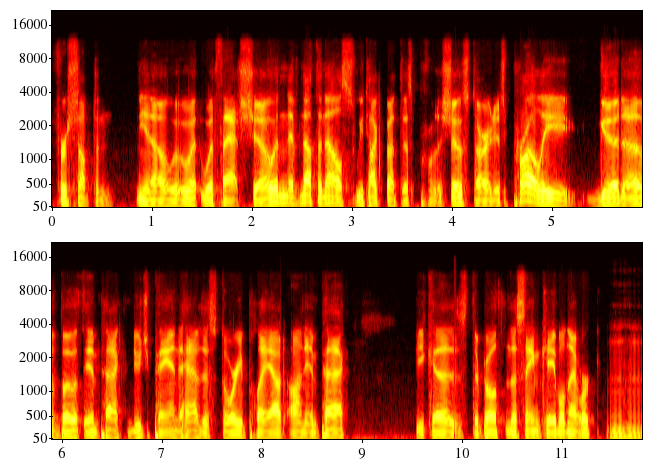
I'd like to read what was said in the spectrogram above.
for something you know with, with that show and if nothing else we talked about this before the show started it's probably good of both impact and new japan to have this story play out on impact because they're both in the same cable network Mm-hmm.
